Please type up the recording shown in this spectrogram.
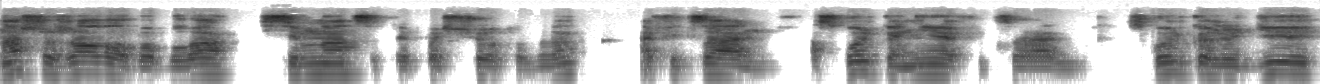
Наша жалоба была 17-й по счету, да, официальных, а сколько неофициальных, сколько людей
